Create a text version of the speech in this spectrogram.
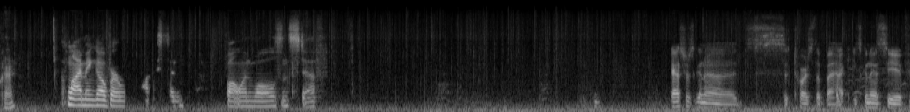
Okay. Climbing over rocks and fallen walls and stuff. Caster's gonna sit towards the back. He's gonna see if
